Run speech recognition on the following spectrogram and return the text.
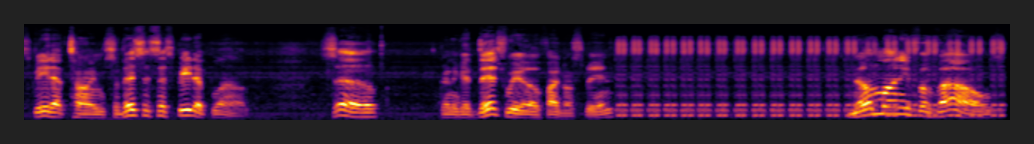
speed up time. So this is the speed up round. So, gonna get this wheel final spin. No money for vowels.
